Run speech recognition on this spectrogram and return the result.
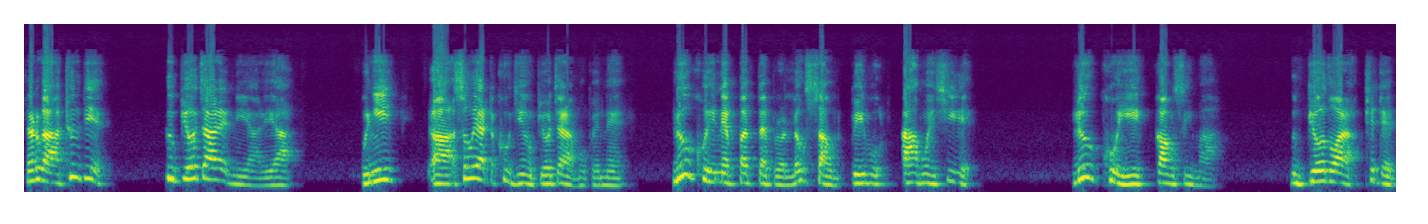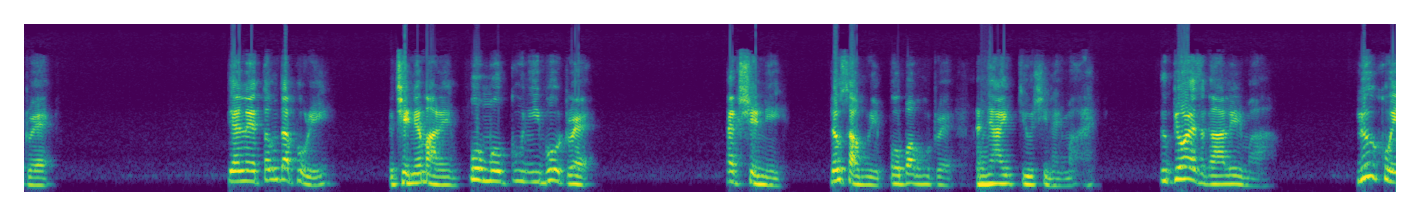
ကျွန်တော်ကအထူးဖြင့်သူပြောကြားတဲ့နေရာတွေကဝင်းကြီးအာအစိုးရတစ်ခုချင်းကိုပြောကြားတာမဟုတ်ဘဲနဲ့လူခွေနဲ့ပတ်သက်ပြီးတော့လှုပ်ဆောင်ပေးဖို့အာဝန်ရှိတဲ့လူခွေကောင်စီမှာသူပြောသွားတာဖြစ်တဲ့အတွက်ပြန်လဲသုံးသပ်ဖို့တွေအချိန်ထဲမှာရင်ပုံမကူညီဖို့အတွက် action တွေလှုပ်ဆောင်မှုတွေပေါ်ပေါက်ဖို့အတွက်အများကြီးကြိုးရှိနိုင်ပါတယ်သူပြောတဲ့စကားလေးမှာ လူခွေ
